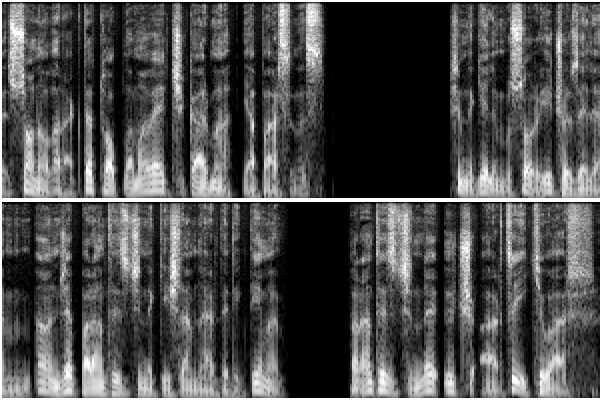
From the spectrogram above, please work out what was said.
Ve son olarak da toplama ve çıkarma yaparsınız. Şimdi gelin bu soruyu çözelim. Önce parantez içindeki işlemler dedik değil mi? Parantez içinde 3 artı 2 var.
